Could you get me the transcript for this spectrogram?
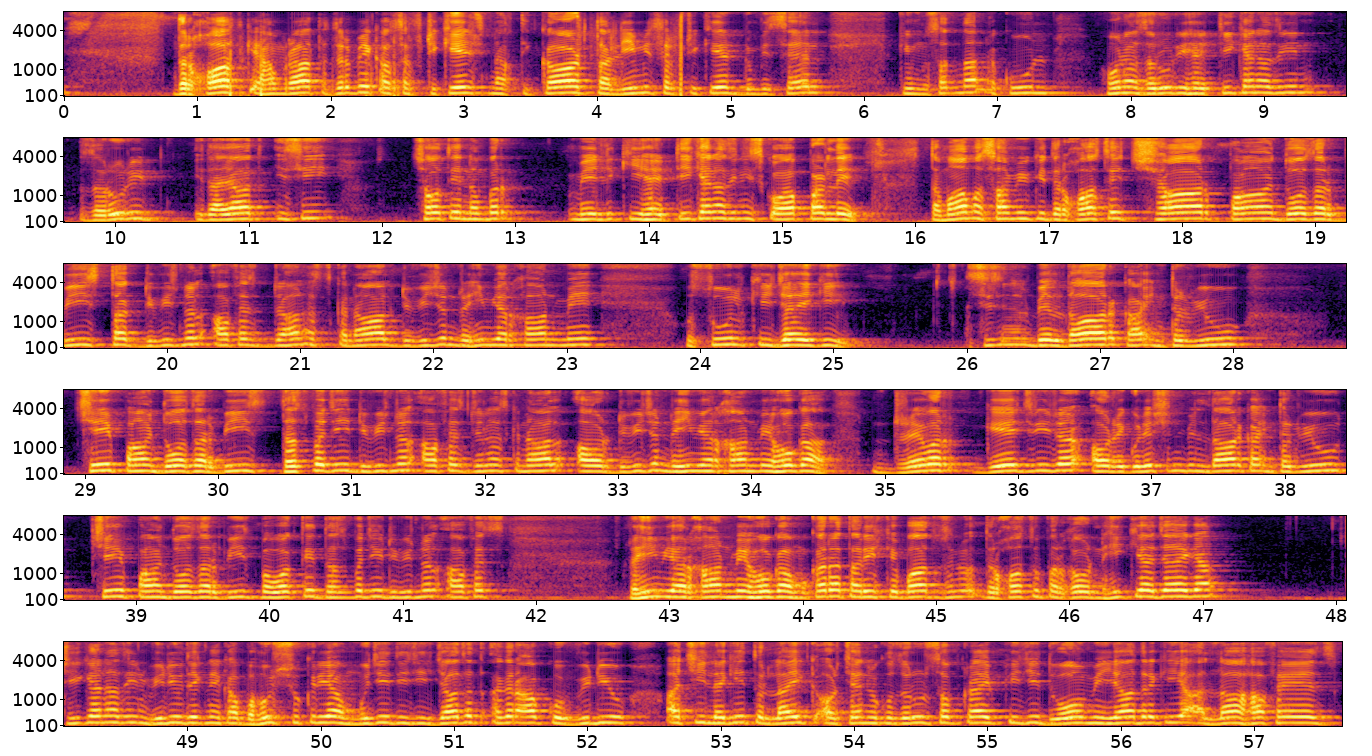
दरख्वास्त के हमरा तजर्बे का सर्टिफिकेट शनाख्ती कार्ड, तालीमी सर्टिफिकेट डोमिसल की मुसदा नकूल होना ज़रूरी है। ठीक है नाजरीन? ज़रूरी हिदायत इसी चौथे नंबर में लिखी है, ठीक है नाजिन इसको आप पढ़ लें। तमाम असामियों की दरख्वास्तें चार पाँच दो हज़ार बीस तक डिवीज़नल ऑफ़िस डानस कनाल डिवीज़न रहीम यार ख़ान में वसूल की जाएगी। सीजनल बेलदार का इंटरव्यू छः पाँच दो हज़ार बीस, दस बजे डिवीज़नल ऑफ़िस डानस कनाल और डिवीज़न रहीम यार ख़ान में होगा। ड्राइवर, गेज रीडर और रेगुलेशन बिलदार का इंटरव्यू छः पाँच दो हज़ार बीस बवक्त दस बजे डिवीज़नल ऑफ़िस रहीम यार ख़ान में होगा मुकर तारीख के बाद उस दरख्वास्तों पर गौर नहीं किया जाएगा। ठीक है नाजीन वीडियो देखने का बहुत शुक्रिया। मुझे दीजिए इजाज़त। अगर आपको वीडियो अच्छी लगे तो लाइक और चैनल को ज़रूर सब्सक्राइब कीजिए। दुआओं में याद रखिए। अल्लाह हाफिज़।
